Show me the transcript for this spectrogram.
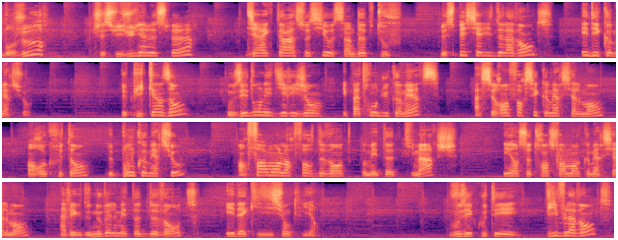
Bonjour, je suis Julien Lespeur, directeur associé au sein d'UpTo, le spécialiste de la vente et des commerciaux. Depuis 15 ans, nous aidons les dirigeants et patrons du commerce à se renforcer commercialement en recrutant de bons commerciaux, en formant leur force de vente aux méthodes qui marchent et en se transformant commercialement avec de nouvelles méthodes de vente et d'acquisition client. Vous écoutez Vive la vente,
